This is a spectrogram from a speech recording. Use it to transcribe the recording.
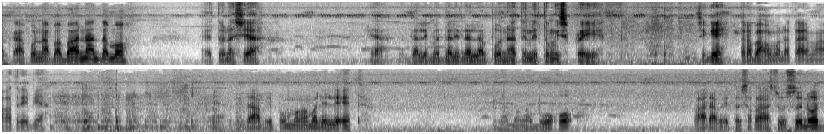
pagka po nababa na ang damo. Eto na siya. Ayan, madali madali na lang po natin itong spray. Sige trabaho muna tayo mga katribya ang dami pong mga maliliit na mga buko parang ito sa susunod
